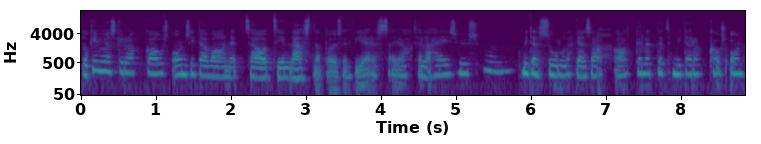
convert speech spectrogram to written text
toki myöskin rakkaus on sitä vaan, että sä oot siinä läsnä toisen vieressä ja se läheisyys. Mm. Mitäs sulle? Miten sä ajattelet, että mitä rakkaus on?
